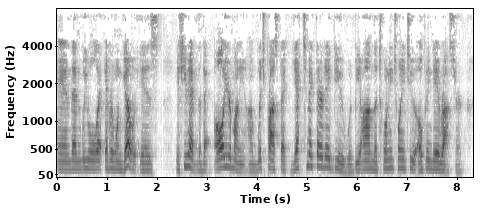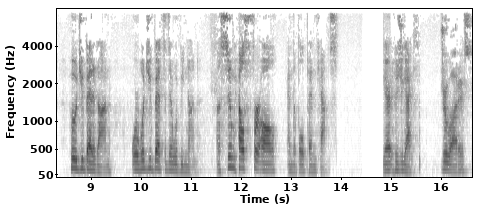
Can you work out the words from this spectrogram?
and then we will let everyone go. Is if you had all your money on which prospect yet to make their debut would be on the 2022 opening day roster, who would you bet it on, or would you bet that there would be none? Assume health for all and the bullpen counts. Garrett, who's your guy? Drew Waters.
